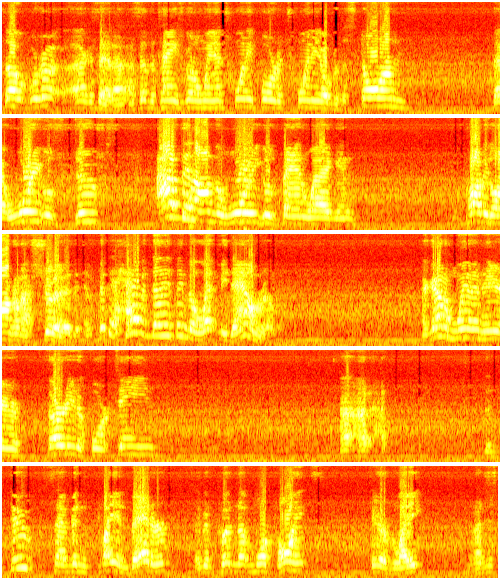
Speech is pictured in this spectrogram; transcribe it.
So we're gonna, like I said, I I said the Tanks going to win 24 to 20 over the Storm. That War Eagles Dukes. I've been on the War Eagles bandwagon probably longer than I should, but they haven't done anything to let me down really. I got them winning here 30 to 14. I, I, I, the Dukes have been playing better. They've been putting up more points here of late, and I just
